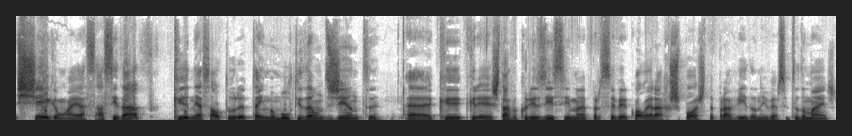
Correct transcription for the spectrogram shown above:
Chegam à, à cidade, que nessa altura tem uma multidão de gente Uh, que, que, estava curiosíssima para saber qual era a resposta para a vida, o universo e tudo mais.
